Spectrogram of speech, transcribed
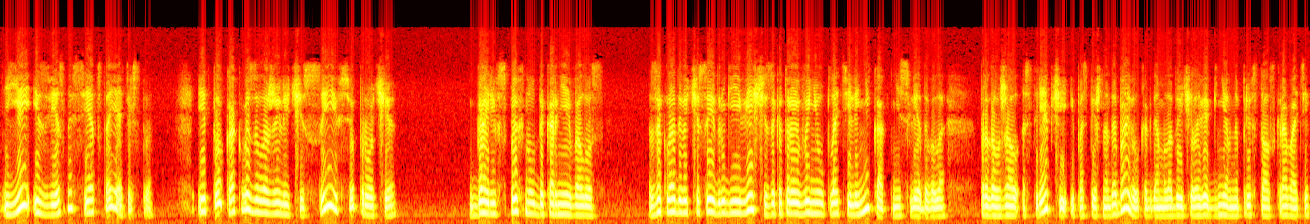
«Ей известны все обстоятельства. И то, как вы заложили часы и все прочее». Гарри вспыхнул до корней волос. «Закладывать часы и другие вещи, за которые вы не уплатили, никак не следовало», — продолжал Стряпчий и поспешно добавил, когда молодой человек гневно привстал с кровати.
